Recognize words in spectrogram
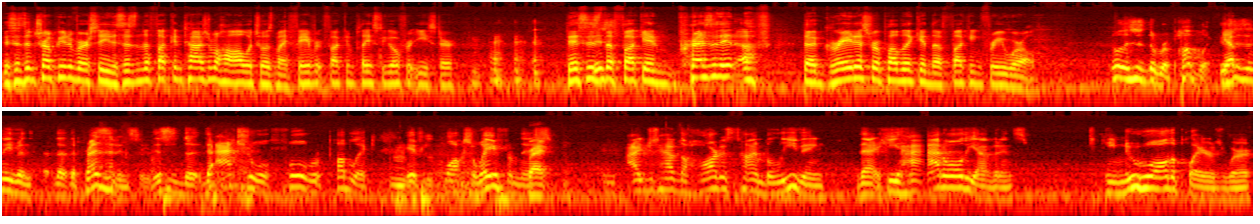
This isn't Trump University. This isn't the fucking Taj Mahal, which was my favorite fucking place to go for Easter. This is This- the fucking president of the greatest republic in the fucking free world. No, this is the republic. This Yep. isn't even the, the presidency. This is the, the actual full republic mm. if he walks away from this. Right. And I just have the hardest time believing that he had all the evidence. He knew who all the players were.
